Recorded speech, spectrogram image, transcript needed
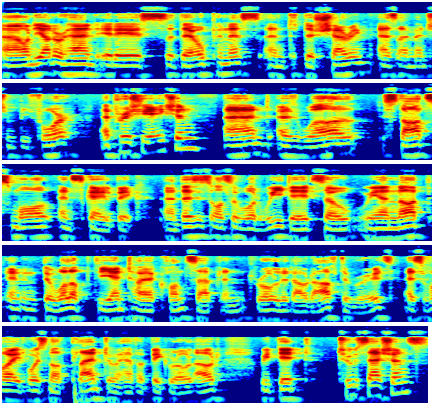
Uh, on the other hand, it is the openness and the sharing, as I mentioned before, appreciation, and as well start small and scale big. And this is also what we did. So we are not and developed the entire concept and roll it out afterwards. As far it was not planned to have a big rollout. We did two sessions.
